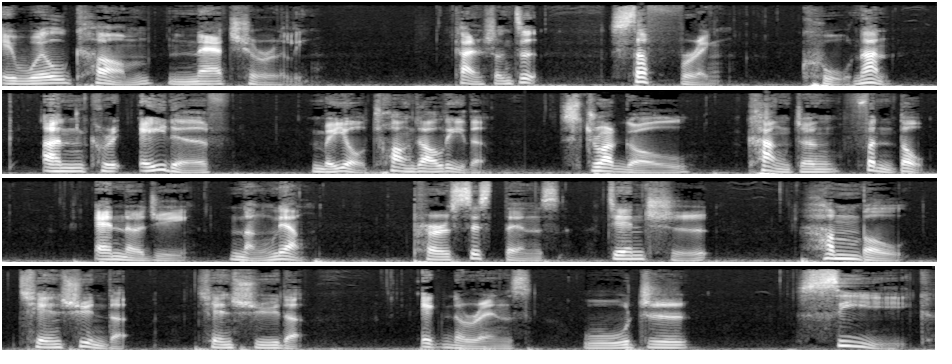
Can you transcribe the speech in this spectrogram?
it will come naturally. 看生字，suffering 苦难，uncreative 没有创造力的，struggle 抗争奋斗，energy 能量，persistence 坚持，humble 谦逊的谦虚的，ignorance 无知。 seek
